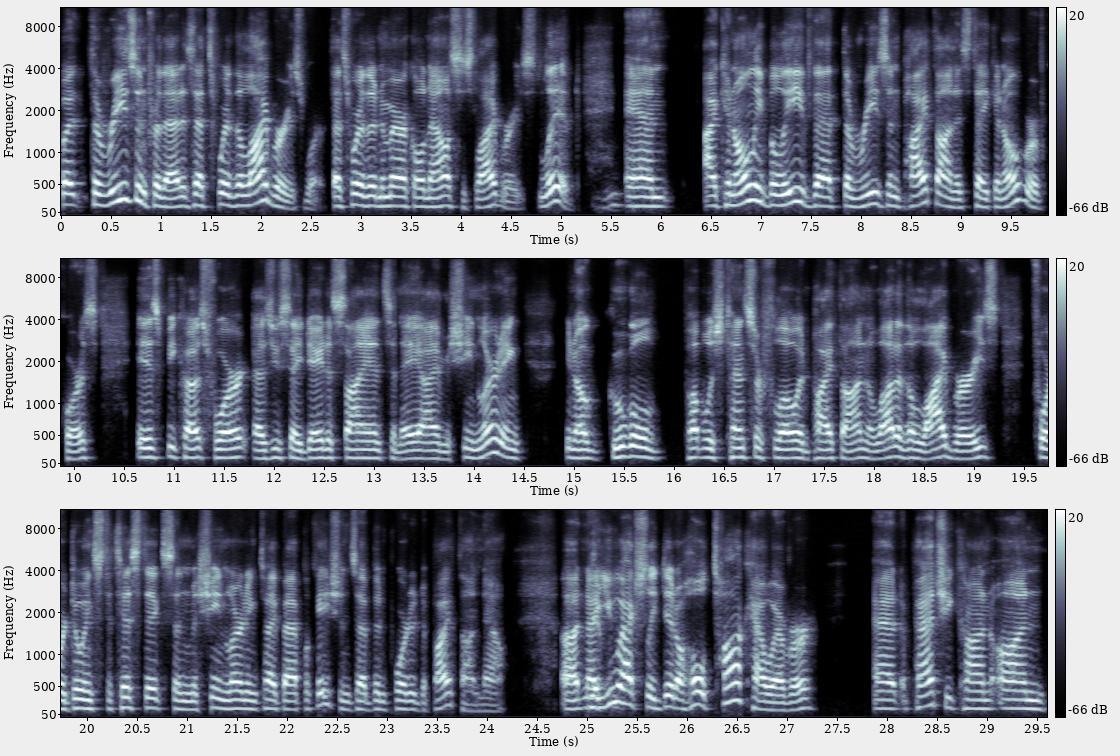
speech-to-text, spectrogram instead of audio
but the reason for that is that's where the libraries were that's where the numerical analysis libraries lived mm-hmm. and i can only believe that the reason python has taken over of course is because for as you say data science and ai and machine learning you know google published TensorFlow and Python. A lot of the libraries for doing statistics and machine learning type applications have been ported to Python now. Uh, now, you actually did a whole talk, however, at ApacheCon on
